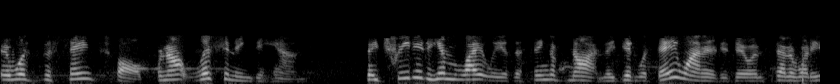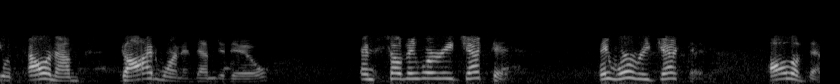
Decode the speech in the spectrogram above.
It was the saints' fault for not listening to him. They treated him lightly as a thing of naught, and they did what they wanted to do instead of what he was telling them God wanted them to do. And so they were rejected. They were rejected. All of them,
